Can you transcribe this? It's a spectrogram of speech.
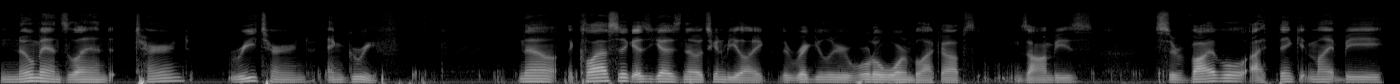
no man's land, turned, returned, and grief. Now the classic, as you guys know, it's gonna be like the regular World of War and Black Ops zombies. Survival, I think it might be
